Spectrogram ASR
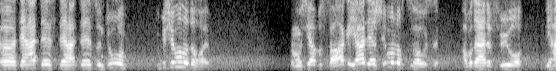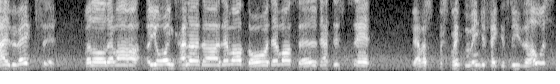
Äh, der hat das, der hat das. Und du, du bist immer noch daheim. Man muss ja aber sagen, ja, der ist immer noch zu Hause. Aber der hat dafür die halbe Welt gesehen. Weil er, der war ein Jahr in Kanada, der war da, der war sel, der hat das gesehen. Ja, was, was bringt im Endeffekt das riesige Haus?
